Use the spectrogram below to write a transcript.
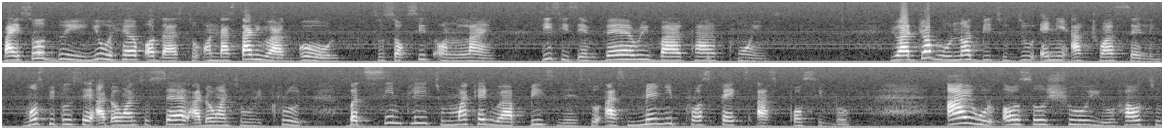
By so doing you will help others to understand your goal to succeed online. This is a very vital point. Your job will not be to do any actual selling. Most people say i don't want to sell i don't want to recruit but simply to market your business to as many prospects as possible. I will also show you how to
